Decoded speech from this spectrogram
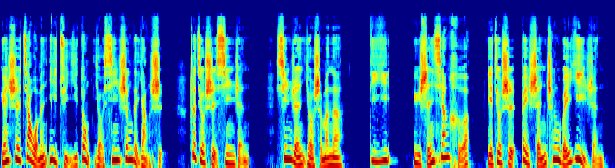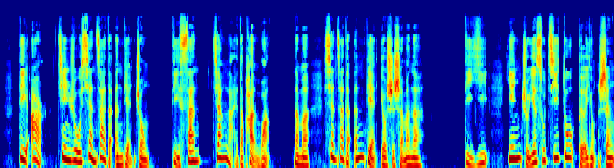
原是叫我们一举一动有新生的样式。这就是新人。新人有什么呢？第一，与神相合，也就是被神称为义人；第二，进入现在的恩典中；第三，将来的盼望。那么，现在的恩典又是什么呢？第一，因主耶稣基督得永生，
